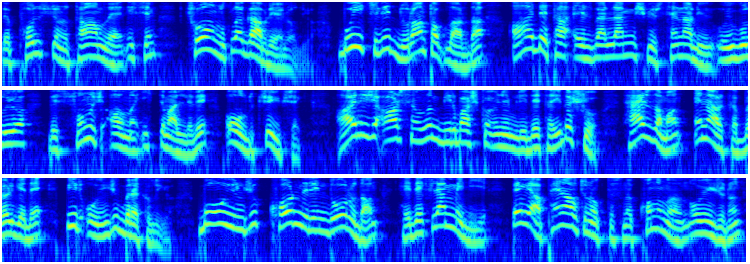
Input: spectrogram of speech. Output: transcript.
ve pozisyonu tamamlayan isim çoğunlukla Gabriel oluyor. Bu ikili duran toplarda adeta ezberlenmiş bir senaryoyu uyguluyor ve sonuç alma ihtimalleri oldukça yüksek. Ayrıca Arsenal'ın bir başka önemli detayı da şu. Her zaman en arka bölgede bir oyuncu bırakılıyor. Bu oyuncu kornerin doğrudan hedeflenmediği veya penaltı noktasına konumlanan oyuncunun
